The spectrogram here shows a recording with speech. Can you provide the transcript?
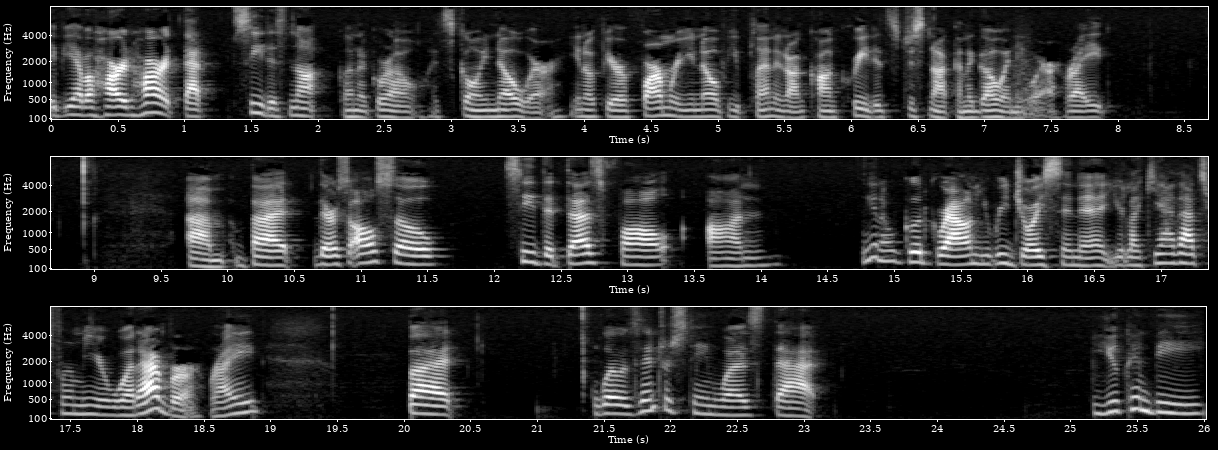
if you have a hard heart that seed is not going to grow. It's going nowhere. You know if you're a farmer you know if you plant it on concrete it's just not going to go anywhere right? Um, but there's also seed that does fall on you know, good ground, you rejoice in it. You're like, yeah, that's for me or whatever, right? But what was interesting was that you can be,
